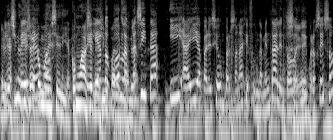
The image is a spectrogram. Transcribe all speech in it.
El vecino quiere saber cómo es ese día. ¿Cómo hace el peleando para por la defender? placita y ahí apareció un personaje fundamental en todo Sí. este proceso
